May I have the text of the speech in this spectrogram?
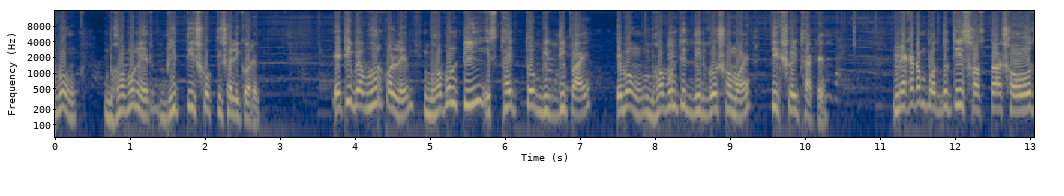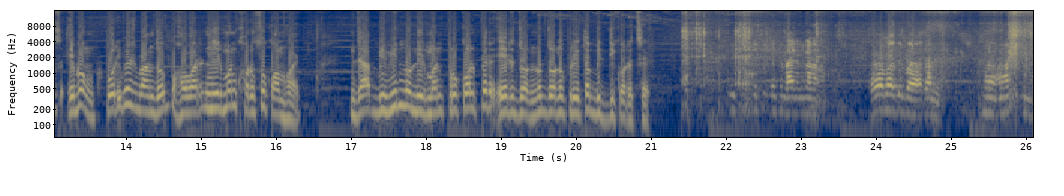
এবং ভবনের ভিত্তি শক্তিশালী করে। এটি ব্যবহার করলে ভবনটি স্থায়িত্ব বৃদ্ধি পায় এবং ভবনটি দীর্ঘ সময় টিকসই থাকে। ম্যাকাডম পদ্ধতি সস্তা, সহজ এবং পরিবেশ বান্ধব হওয়ার নির্মাণ খরচও কম হয়, যা বিভিন্ন নির্মাণ প্রকল্পের এর জন্য জনপ্রিয়তা বৃদ্ধি করেছে। हाँ आठ में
